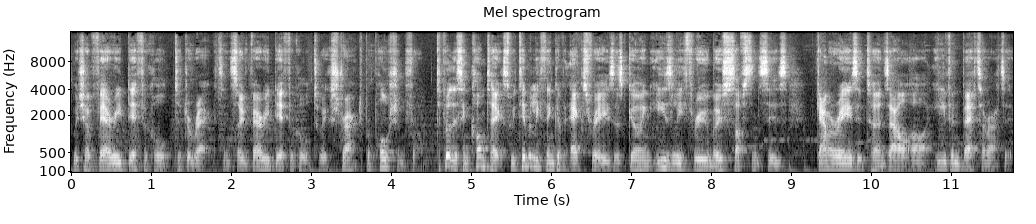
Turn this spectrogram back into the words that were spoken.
which are very difficult to direct and so very difficult to extract propulsion from. To put this in context, we typically think of X-rays as going easily through most substances. Gamma rays, it turns out, are even better at it.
